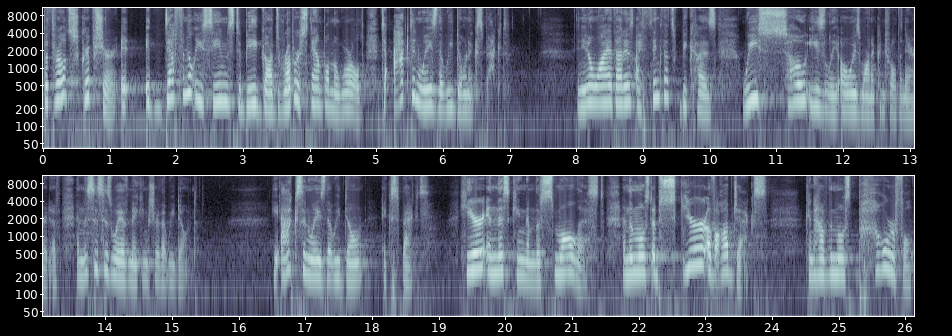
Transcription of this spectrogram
But throughout Scripture, it, it definitely seems to be God's rubber stamp on the world to act in ways that we don't expect. And you know why that is? I think that's because we so easily always want to control the narrative. And this is his way of making sure that we don't. He acts in ways that we don't expect. Here in this kingdom, the smallest and the most obscure of objects can have the most powerful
